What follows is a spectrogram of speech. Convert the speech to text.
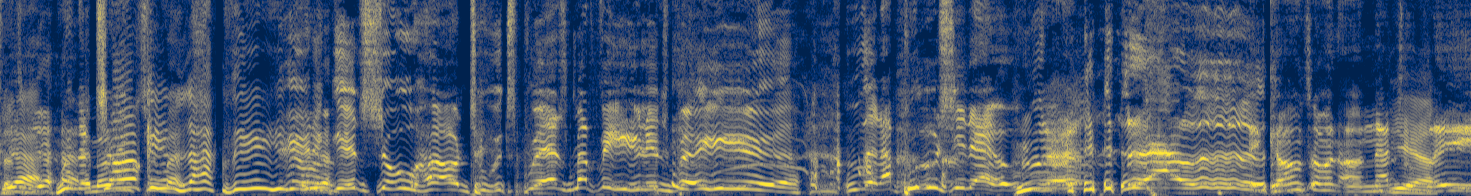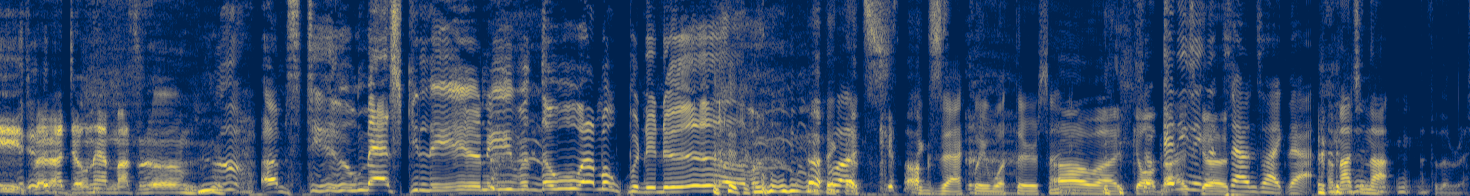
That's Yeah. When they're talking like this. And it gets so hard to express my feelings, baby, that I push it out. It comes from an unnatural Yeah. place, but I don't have muscle. I'm still masculine, even though I'm opening up. Oh I think that's exactly what they're saying. Oh my god, that is Anything that sounds like that. Imagine that for the rest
